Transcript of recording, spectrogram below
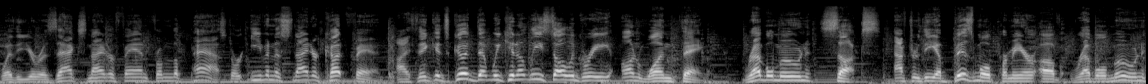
whether you're a Zack Snyder fan from the past or even a Snyder Cut fan, I think it's good that we can at least all agree on one thing. Rebel Moon sucks. After the abysmal premiere of Rebel Moon,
